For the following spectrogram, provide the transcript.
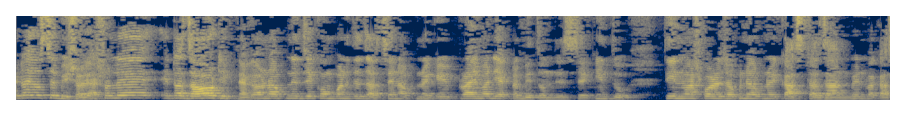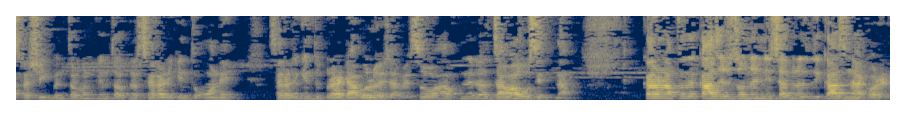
এটাই হচ্ছে বিষয়। আসলে এটা যাওয়াও ঠিক না। কারণ আপনি যে কোম্পানিতে যাচ্ছেন, আপনাকে প্রাইমারি একটা বেতন দিচ্ছে। কিন্তু তিন মাস পরে যখনই আপনি কাজটা জানবেন বা কাজটা শিখবেন, তখন কিন্তু আপনার স্যালারি কিন্তু অনেক। স্যালারি কিন্তু প্রায় ডাবল হয়ে যাবে। সো আপনারা যাওয়া উচিত না। কারণ আপনাদের কাজের জন্য নিচে আপনারা যদি কাজ না করেন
